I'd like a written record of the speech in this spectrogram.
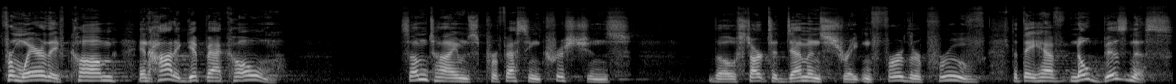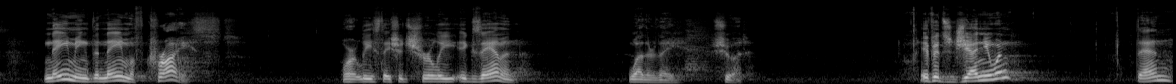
from where they've come, and how to get back home. Sometimes professing Christians, though, start to demonstrate and further prove that they have no business naming the name of Christ. Or at least they should surely examine whether they should. If it's genuine, then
